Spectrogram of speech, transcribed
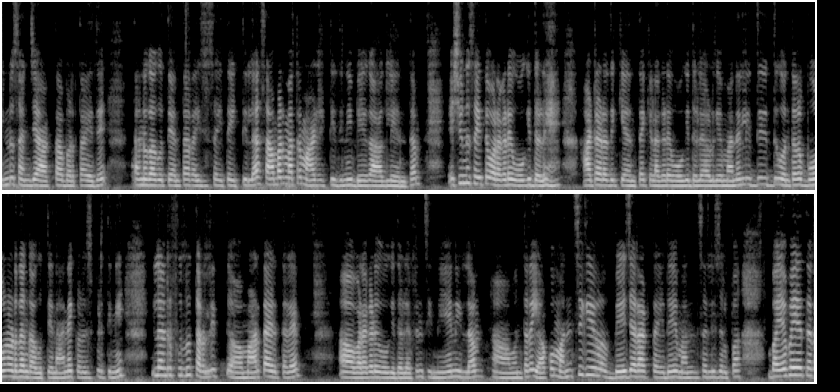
ಇನ್ನೂ ಸಂಜೆ ಆಗ್ತಾ ಬರ್ತಾ ಇದೆ. ತಣ್ಣಗಾಗುತ್ತೆ ಅಂತ ರೈಸ್ ಸಹಿತ ಇಟ್ಟಿಲ್ಲ. ಸಾಂಬಾರು ಮಾತ್ರ ಮಾಡಿಟ್ಟಿದ್ದೀನಿ, ಬೇಗ ಆಗಲಿ ಅಂತ. ಯಶುನು ಸಹಿತ ಹೊರಗಡೆ ಹೋಗಿದ್ದಾಳೆ. ಆಟ ಆಡೋದಕ್ಕೆ ಅಂತ ಕೆಳಗಡೆ ಹೋಗಿದ್ದಾಳೆ. ಅವಳಿಗೆ ಮನೇಲಿ ಇದ್ದು ಇದ್ದು ಒಂಥರ ಬೋರ್ ಹೊಡೆದಂಗೆ ಆಗುತ್ತೆ ನಾನೇ ಕಳಿಸ್ಬಿಡ್ತೀನಿ. ಇಲ್ಲಾಂದ್ರೆ ಫುಲ್ಲು ತರಲಿ ಮಾಡ್ತಾ ಇರ್ತಾಳೆ. ಹೊರಗಡೆ ಹೋಗಿದ್ದಾಳೆ ಫ್ರೆಂಡ್ಸ್ ಇನ್ನೇನಿಲ್ಲ. ಒಂಥರ ಯಾಕೋ ಮನಸ್ಸಿಗೆ ಬೇಜಾರಾಗ್ತಾ ಇದೆ ಮನಸ್ಸಲ್ಲಿ ಸ್ವಲ್ಪ ಭಯ ಭಯ ಥರ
